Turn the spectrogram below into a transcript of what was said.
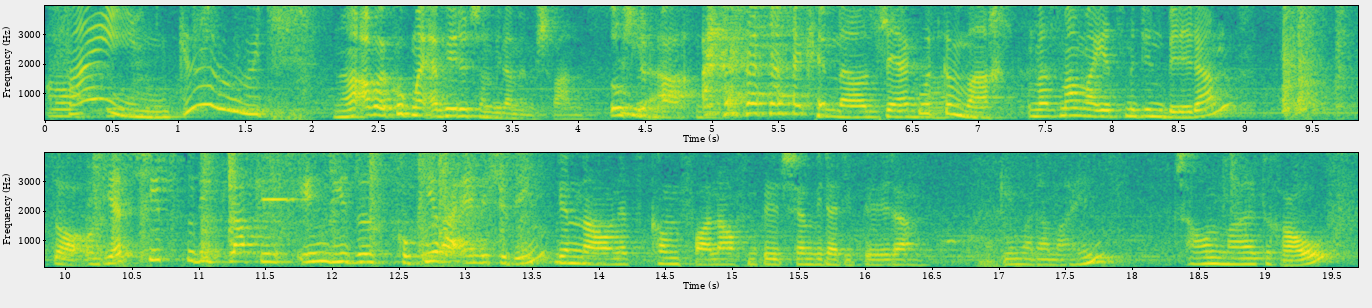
Fein, gut. Na, aber guck mal, er wedelt schon wieder mit dem Schwanz. So schlimm war es nicht. genau, sehr gut gemacht. Und was machen wir jetzt mit den Bildern? So, und jetzt schiebst du die Platten in dieses kopiererähnliche Ding. Genau, und jetzt kommen vorne auf dem Bildschirm wieder die Bilder. Dann gehen wir da mal hin, schauen mal drauf.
